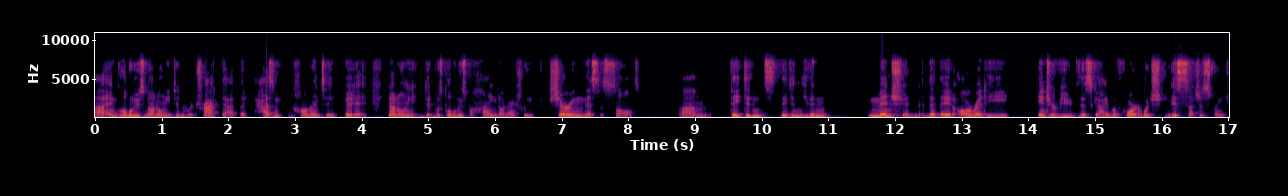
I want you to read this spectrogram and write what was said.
Uh, and Global News not only didn't retract that, but hasn't commented. It, uh, not only was Global News behind on actually sharing this assault, um, they didn't. They didn't even mention that they had already interviewed this guy before, which is such a strange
